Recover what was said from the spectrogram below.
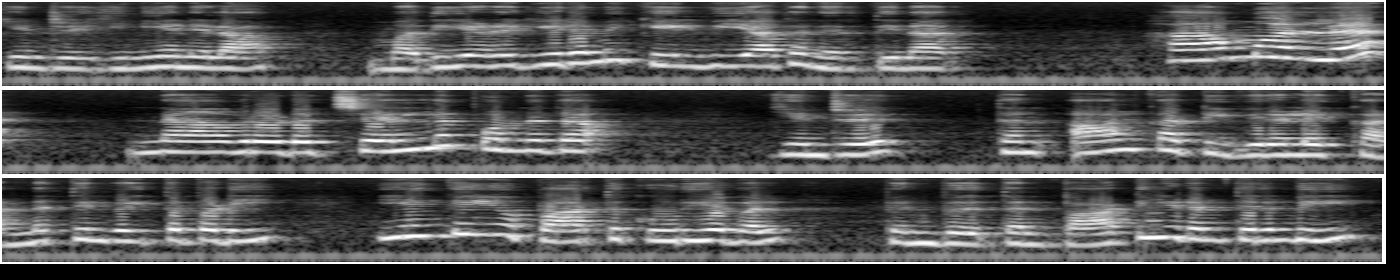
என்று இனிய நிலா மதியழகியிடமே கேள்வியாக நிறுத்தினார். ஆமால்ல நான் அவரோட செல்ல பொண்ணுதான் என்று தன் ஆள்காட்டி விரலை கன்னத்தில் வைத்தபடி எங்கேயோ பார்த்து கூறியவள் பின்பு தன் பாட்டியிடம் திரும்பி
